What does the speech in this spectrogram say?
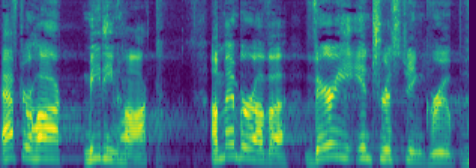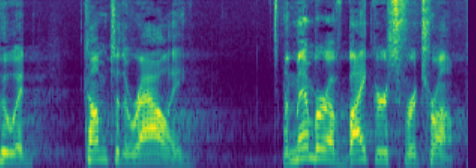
After Hawk, meeting Hawk, a member of a very interesting group who had come to the rally, a member of Bikers for Trump.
